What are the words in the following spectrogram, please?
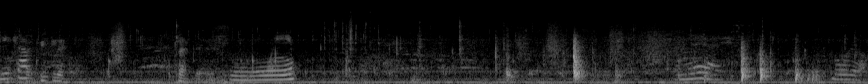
นี่ครัใส่บพริกเลยใส่ไปเลย เวฟ อันนี้อะไรโรยเหรอ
